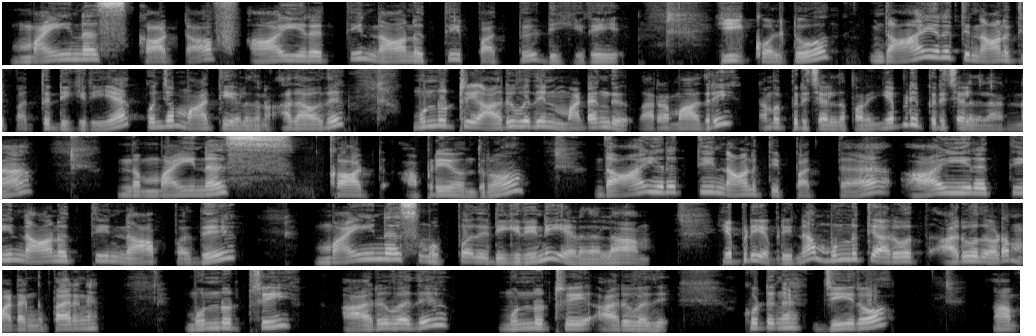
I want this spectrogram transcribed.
மைனஸ் காட் ஆஃப் ஆயிரத்தி நானூற்றி பத்து டிகிரி ஈக்குவல் டு இந்த ஆயிரத்தி நானூற்றி பத்து டிகிரியை கொஞ்சம் மாற்றி எழுதணும். அதாவது முந்நூற்றி அறுபதின் மடங்கு வர மாதிரி நம்ம பிரித்து எழுத போகிறோம் எப்படி பிரித்து எழுதலாம்னா இந்த மைனஸ் காட் அப்படியே வந்துடும் இந்த ஆயிரத்தி நானூற்றி பத்தை ஆயிரத்தி நானூற்றி நாற்பது மைனஸ் முப்பது டிகிரின்னு எழுதலாம். எப்படி அப்படின்னா முந்நூற்றி அறுபத் அறுபதோட மடங்கு. பாருங்கள் முந்நூற்றி அறுபது முந்நூற்றி அறுபது கூட்டுங்க. ஜீரோ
